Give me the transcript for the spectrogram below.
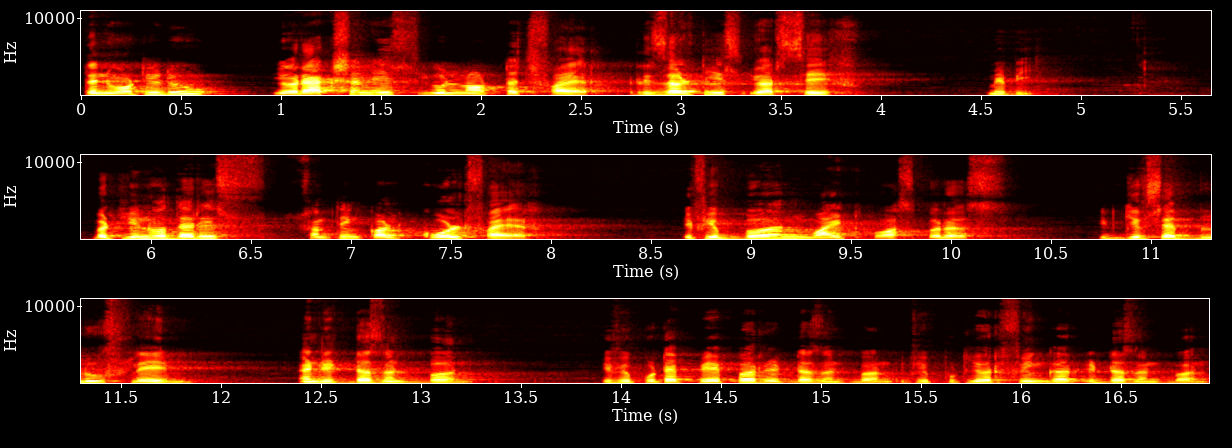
Then what you do? Your action is you will not touch fire, result is you are safe maybe. But you know there is something called cold fire. If you burn white phosphorus, it gives a blue flame and it does not burn. If you put a paper, it does not burn. If you put your finger, it does not burn.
